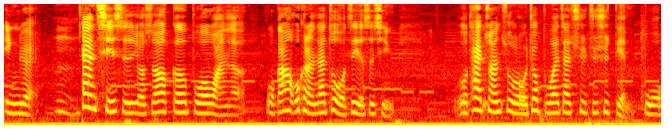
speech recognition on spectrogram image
音乐，嗯但其实有时候歌播完了，我刚刚我可能在做我自己的事情，我太专注了，我就不会再去继续点播，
